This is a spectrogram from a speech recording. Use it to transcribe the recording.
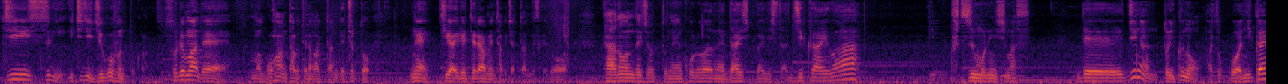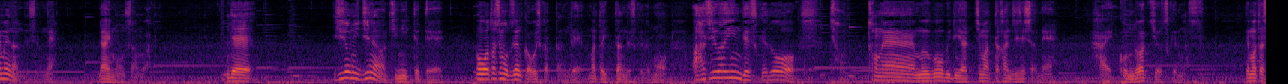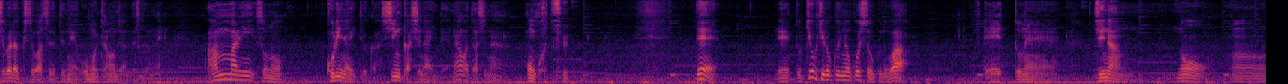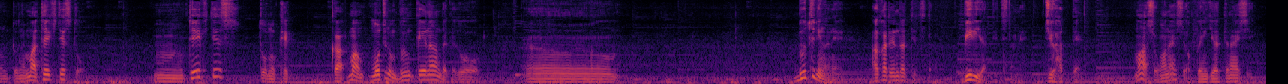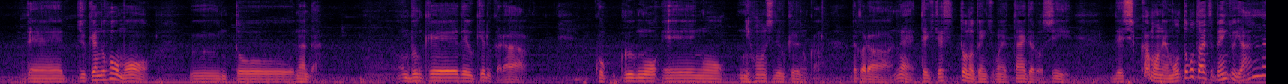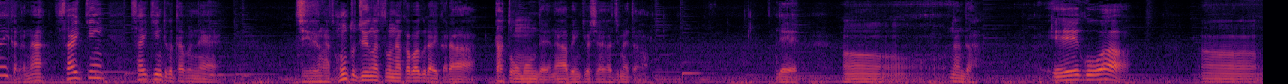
時過ぎ1時15分とかそれまで、まあ、ご飯食べてなかったんでちょっとね気合入れてラーメン食べちゃったんですけど頼んでちょっとねこれはね大失敗でした。次回は普通盛りにします。で次男と行くのあそこは2回目なんですよねライモンさんは。で非常に次男は気に入ってて、まあ、私も前回美味しかったんでまた行ったんですけども味はいいんですけどちょっとね無防備でやっちまった感じでしたね。はい今度は気をつけます。でまたしばらくして忘れてね大盛り頼んじゃうんですけどね。あんまりその懲りないというか進化しないんだよな私な。ポンコツ。でえ、っと今日記録に残しておくのはえ、っとね次男のうんとねまあ定期テスト。うん定期テストの結果まあもちろん文系なんだけどうん物理がね赤点だって言ってた。ビリだって言ってたね。18点。まあしょうがないでしょ。勉強やってないし。で受験の方もうんとなんだ文系で受けるから国語英語日本史で受けるのか。だからね定期テストの勉強もやってないだろうしでしかもねもともとあいつ勉強やんないからな。最近最近っていうか多分ね10月ほんと10月の半ばぐらいからだと思うんだよな勉強し始めたの。でうんなんだ英語はあ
